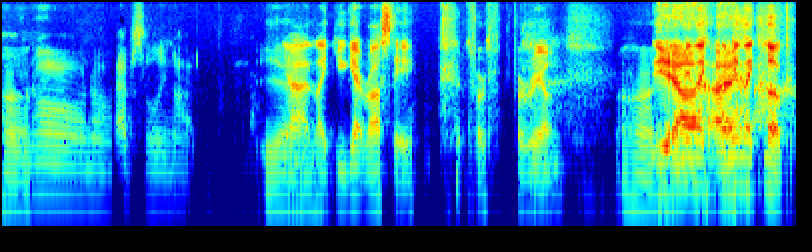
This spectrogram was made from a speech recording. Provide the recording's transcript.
Huh. no, no, absolutely not. yeah. Yeah, like you get rusty for for real. uh-huh. Yeah, I mean, like, I, I- mean, like, look,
